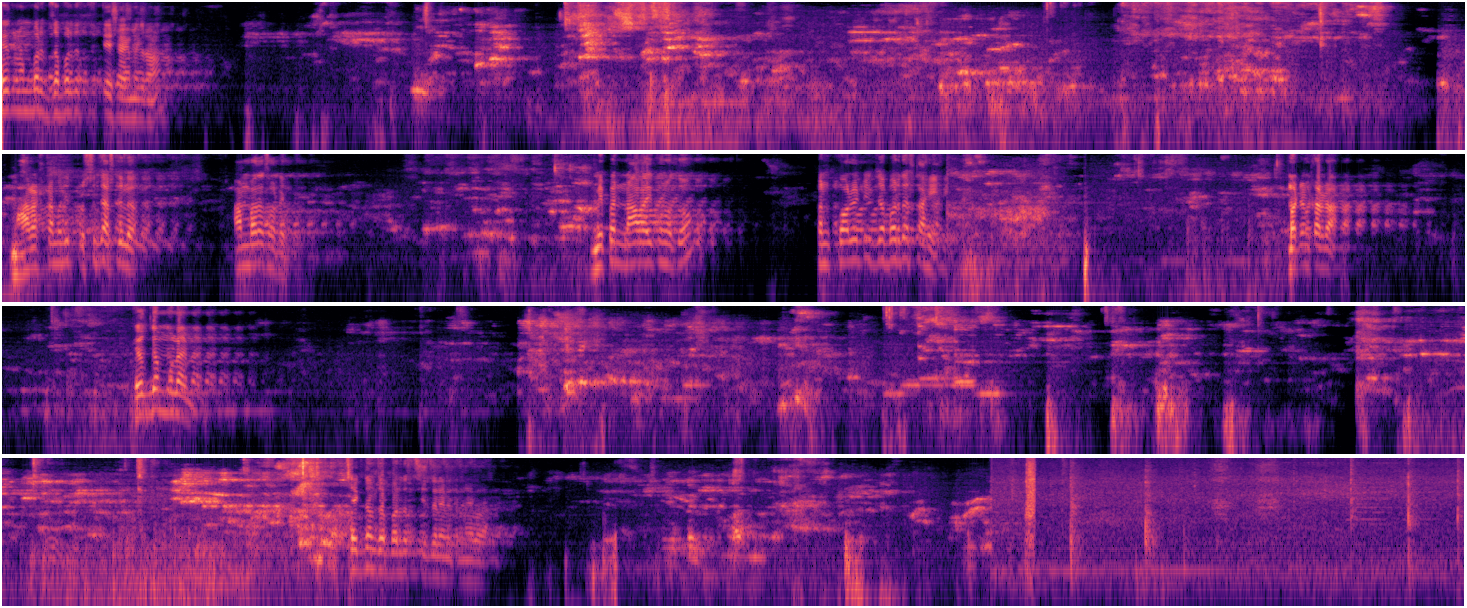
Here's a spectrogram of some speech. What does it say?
एक नंबर जबरदस्त टेस्ट आहे मित्रांनो. महाराष्ट्रामध्ये प्रसिद्ध असलेलं अंबादास हॉटेल. मी पण नाव ऐकून होतो पण क्वालिटी जबरदस्त आहे. मटन खरडा. एकदम मुलायम. एकदम जबरदस्त चीज आहे मित्रांनो बघा.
